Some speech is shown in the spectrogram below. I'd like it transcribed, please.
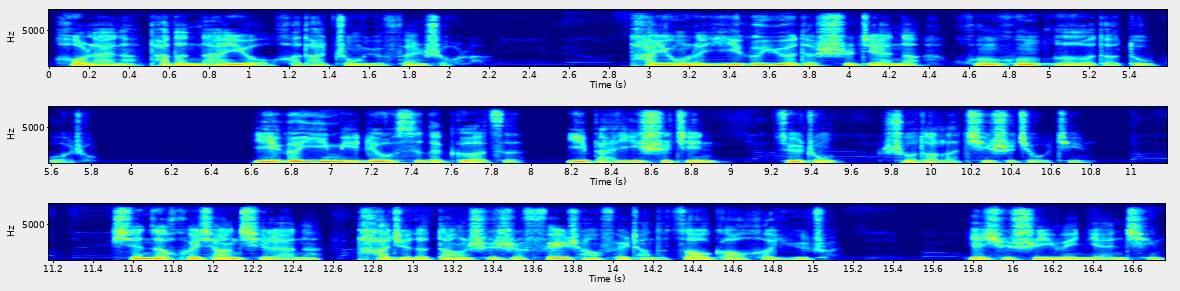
后来呢，她的男友和她终于分手了。她用了一个月的时间呢，浑浑噩噩的度过中。一个一米六四的个子，一百一十斤，最终瘦到了七十九斤。现在回想起来呢，她觉得当时是非常非常的糟糕和愚蠢。也许是因为年轻，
